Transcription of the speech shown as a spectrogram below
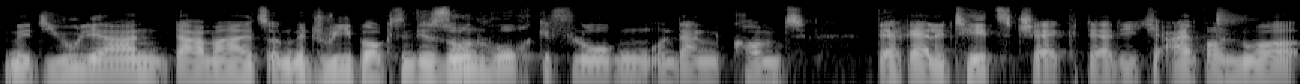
mit Julian damals und mit Reebok sind wir so hochgeflogen und dann kommt der Realitätscheck, der dich einfach nur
